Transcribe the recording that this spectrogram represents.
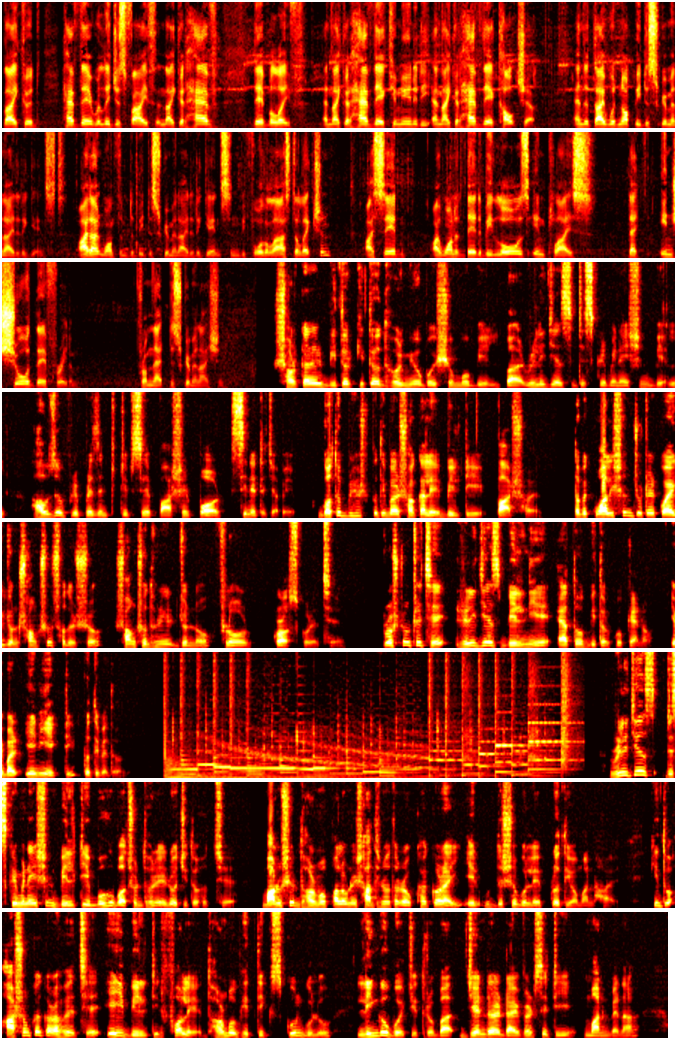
They could have their religious faith and they could have their belief and they could have their community and they could have their culture and that they would not be discriminated against. I don't want them to be discriminated against. And before the last election, I said I wanted there to be laws in place that ensured their freedom from that discrimination. সরকারের বিতর্কিত ধর্মীয় বৈষম্য bill বা religious discrimination bill house of রিপ্রেজেন্টেটিভসে পাশের পর সিনেটে যাবে। গত বৃহস্পতিবার সকালে বিলটি পাশ হয়। তবে কোয়ালিশন জোটের কয়েকজন সংসদ সদস্য সংশোধনীর জন্য ফ্লোর ক্রস করেছে। প্রশ্ন উঠেছে, রিলিজিয়াস বিল নিয়ে এত বিতর্ক কেন? এবার এ নিয়ে একটি প্রতিবেদন। রিলিজিয়াস ডিসক্রিমিনেশন বিলটি বহু বছর ধরে রচিত হচ্ছে। মানুষের ধর্ম পালনের স্বাধীনতা রক্ষা করাই এর উদ্দেশ্য বলে প্রতীয়মান হয়। কিন্তু আশঙ্কা করা হয়েছে, এই বিলটির ফলে ধর্মভিত্তিক স্কুলগুলো লিঙ্গ বৈচিত্র্য বা জেন্ডার ডাইভার্সিটি মানবে না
